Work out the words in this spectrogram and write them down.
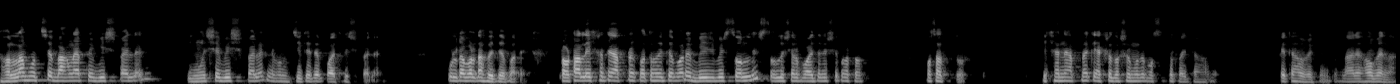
ধরলাম হচ্ছে বাংলায় আপনি বিশ পাইলেন, ইংলিশে বিশ পাইলেন এবং জিকেতে পঁয়ত্রিশ পাইলেন। উল্টাপাল্টা হইতে পারে। টোটাল এখানে আপনার কত হইতে পারে? বিশ বিশ, চল্লিশ চল্লিশ আর পঁয়ত্রিশে কত? পঁচাত্তর। এখানে আপনাকে একশো দশের মধ্যে পঁচাত্তর পাইতে হবে। পেতে হবে কিন্তু, নাহলে হবে না।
